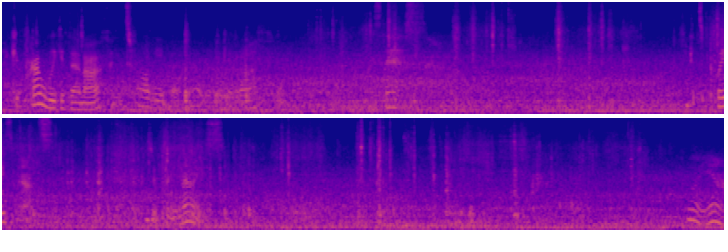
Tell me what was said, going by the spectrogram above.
I could probably get that off. It's foggy, but I'll get it off. What's this? I think it's placemats. These are pretty nice. Oh yeah.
